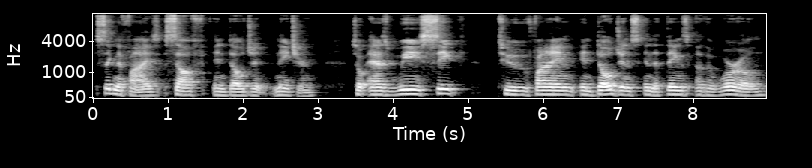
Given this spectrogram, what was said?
signifies self indulgent nature. So as we seek to find indulgence in the things of the world,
